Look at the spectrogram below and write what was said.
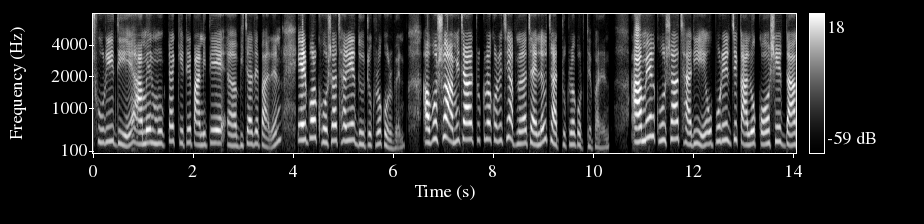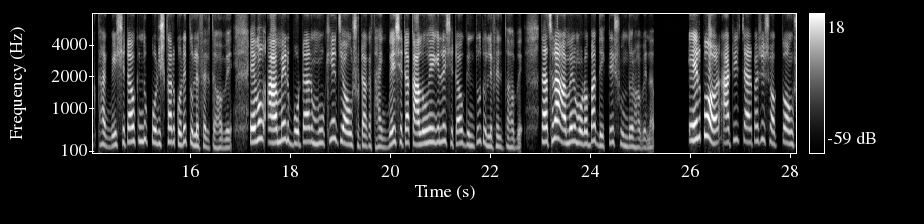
ছুরি দিয়ে আমের মুখটা কেটে পানিতে বিচাতে পারেন। এরপর খোসা ছাড়িয়ে দুই টুকরো করবেন। অবশ্য আমি চার টুকরা করেছি, আপনারা চাইলেও চার টুকরা করতে পারেন। আমের খোসা ছাড়িয়ে উপরের যে কালো কষের দাগ থাকবে সেটাও কিন্তু পরিষ্কার করে তুলে ফেলতে হবে এবং আমের বোটার মুখে যে অংশটা থাকবে সেটা কালো হয়ে গেলে সেটাও কিন্তু তুলে ফেলতে হবে। তাছাড়া আমের মোরব্বা দেখতে সুন্দর হবে না। এরপর আটির চারপাশে শক্ত অংশ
